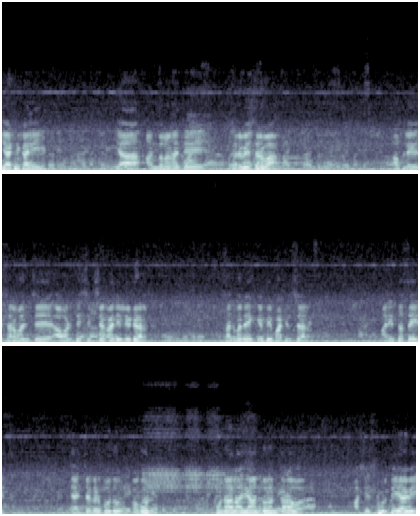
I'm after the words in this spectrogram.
या ठिकाणी या आंदोलनाचे सर्वे सर्वा आपले सर्वांचे आवडते शिक्षक आणि लीडर सन्मान्य के पी पाटील सर आणि तसेच त्यांच्याकडे बघू बघून कुणाला हे आंदोलन करावं अशी स्फूर्ती यावी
